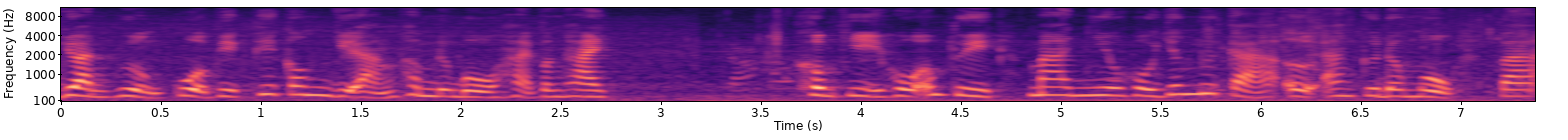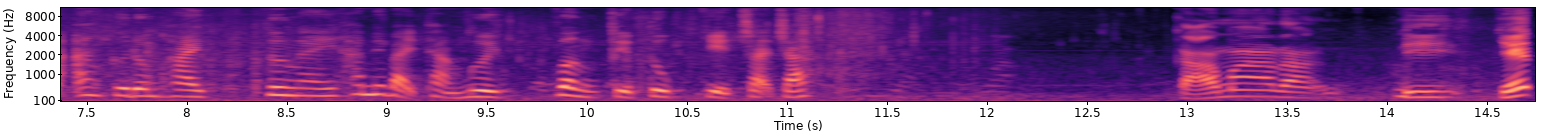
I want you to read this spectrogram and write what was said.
do ảnh hưởng của việc thi công dự án hầm đường bộ Hải Vân 2. Không chỉ hồ ông Thùy mà nhiều hộ dân nuôi cá ở An Cư Đông 1 và An Cư Đông 2 từ ngày 27 tháng 10 vẫn tiếp tục chết rải rác. Cá mà đã bị chết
